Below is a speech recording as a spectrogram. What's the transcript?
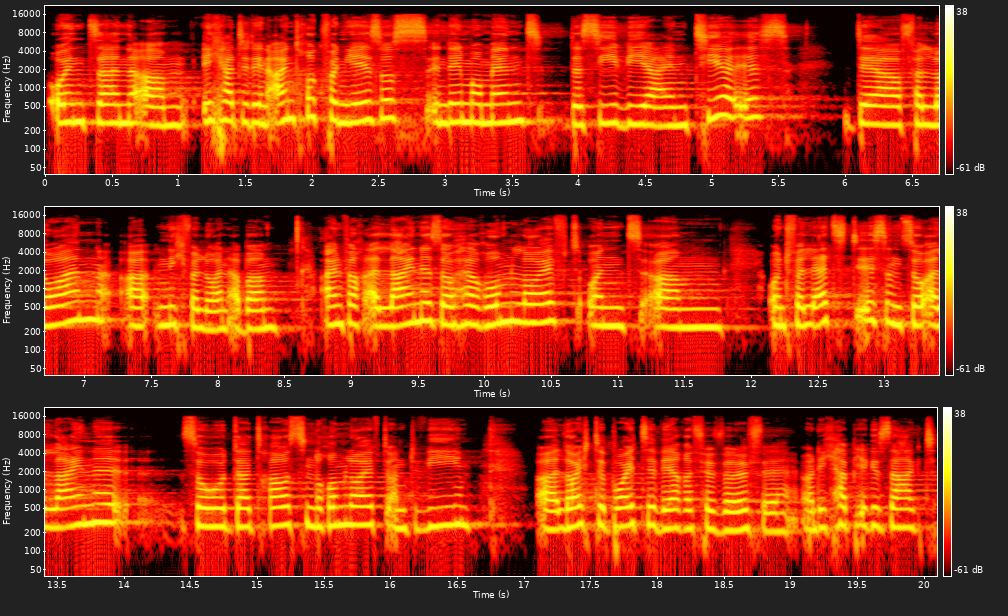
Und dann, ähm, ich hatte den Eindruck von Jesus in dem Moment, dass sie wie ein Tier ist, der verloren, äh, nicht verloren, aber einfach alleine so herumläuft und, ähm, und verletzt ist und so alleine so da draußen rumläuft und wie äh, Leuchtebeute wäre für Wölfe. Und ich habe ihr gesagt,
